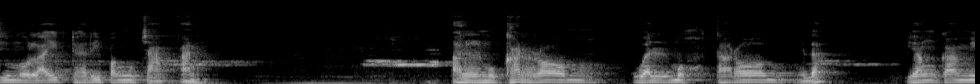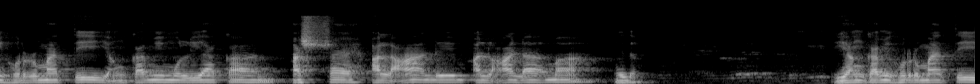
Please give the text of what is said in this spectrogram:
dimulai dari pengucapan al mukarram wal muhtaram gitu yang kami hormati, yang kami muliakan, asyikh, al-alim, al-alama, gitu. Yang kami hormati,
